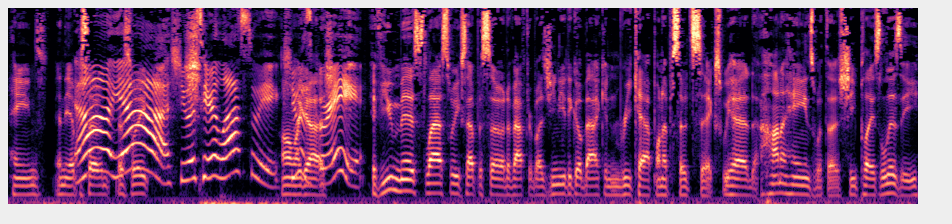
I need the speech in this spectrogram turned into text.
Haynes in the episode Ah, this week. yeah. She was here last week. Oh she my was gosh. great. If you missed last week's episode of AfterBuzz, you need to go back and recap on episode six. We had Hannah Haynes with us. She plays Lizzie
